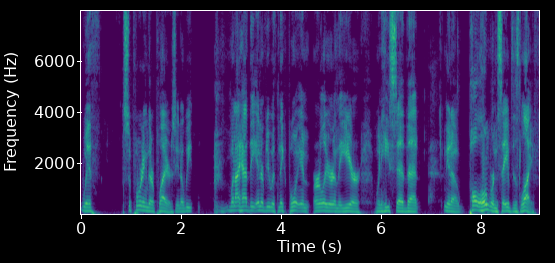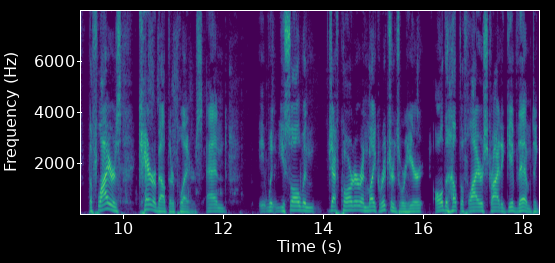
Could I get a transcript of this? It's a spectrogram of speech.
with supporting their players. You know, we, when I had the interview with Nick Boynton earlier in the year, when he said that, you know, Paul Holmgren saved his life, the Flyers care about their players. And, it, when you saw when Jeff Carter and Mike Richards were here, all the help the Flyers try to give them to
